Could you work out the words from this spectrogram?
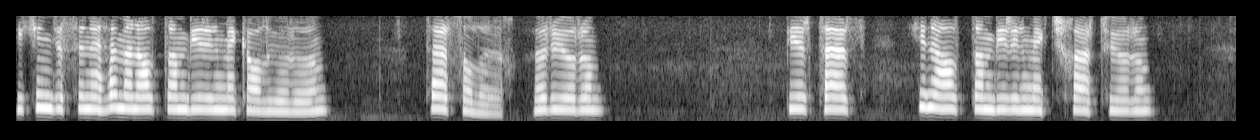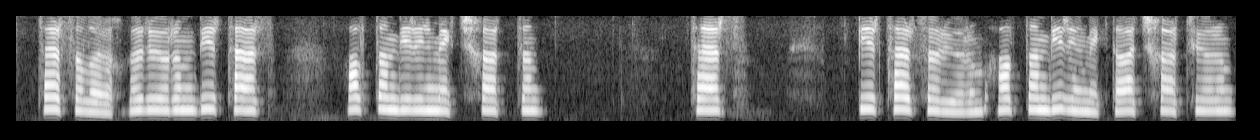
İkincisini hemen alttan bir ilmek alıyorum. Ters olarak örüyorum bir ters yine alttan bir ilmek çıkartıyorum ters olarak örüyorum. Bir ters. Alttan bir ilmek çıkarttım. Ters. Bir ters örüyorum. Alttan bir ilmek daha çıkartıyorum.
